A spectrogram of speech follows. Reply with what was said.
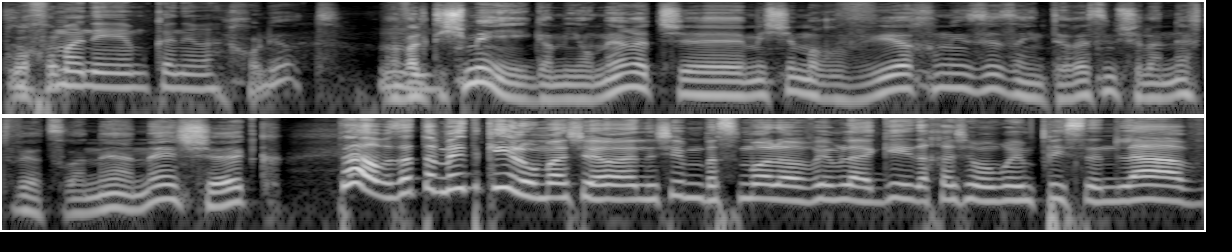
פרופ- לוחמניים כנראה. יכול להיות. Mm. אבל תשמעי, גם היא אומרת שמי שמרוויח מזה זה האינטרסים של הנפט ויצרני הנשק. אבל זה תמיד כאילו מה שאנשים בשמאל אוהבים להגיד, אחרי שהם אומרים peace and love,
